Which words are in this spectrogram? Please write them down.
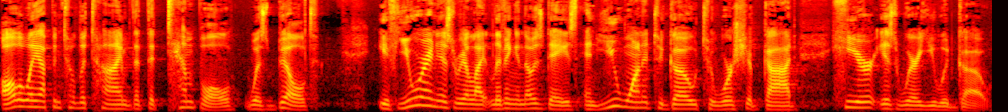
all the way up until the time that the temple was built. If you were an Israelite living in those days and you wanted to go to worship God, here is where you would go.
